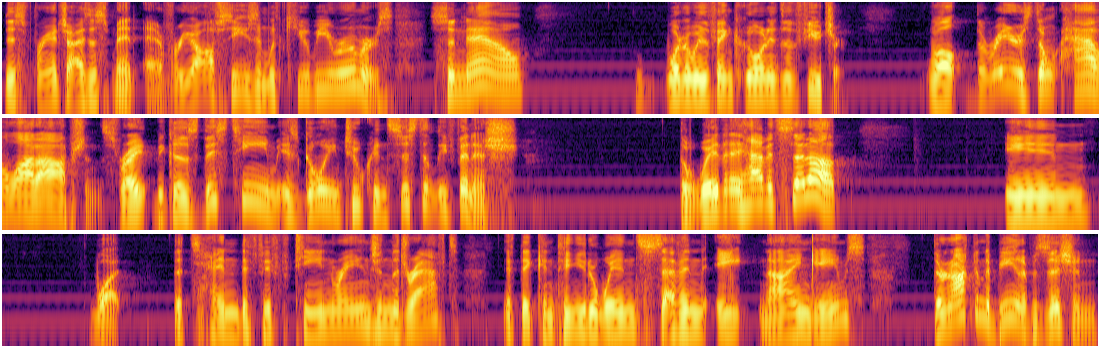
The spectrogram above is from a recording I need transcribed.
this franchise has spent every offseason with QB rumors. So now, what do we think going into the future? Well, the Raiders don't have a lot of options, right? Because this team is going to consistently finish the way they have it set up in what, the 10 to 15 range in the draft? If they continue to win seven, eight, nine games, they're not going to be in a position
